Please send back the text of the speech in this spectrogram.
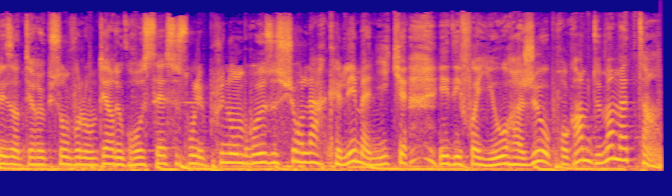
Les interruptions volontaires de grossesse sont les plus nombreuses sur l'arc lémanique et des foyers orageux au programme demain matin.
